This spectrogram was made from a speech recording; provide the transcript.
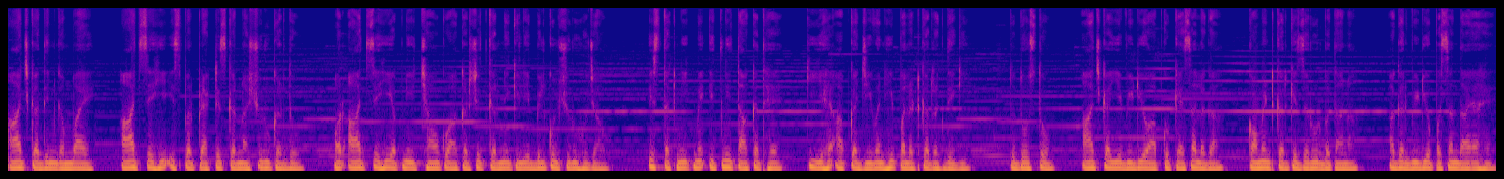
आज का दिन गंवाए, आज से ही इस पर प्रैक्टिस करना शुरू कर दो और आज से ही अपनी इच्छाओं को आकर्षित करने के लिए बिल्कुल शुरू हो जाओ। इस तकनीक में इतनी ताकत है कि यह आपका जीवन ही पलट कर रख देगी। तो दोस्तों, आज का ये वीडियो आपको कैसा लगा, कमेंट करके ज़रूर बताना। अगर वीडियो पसंद आया है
